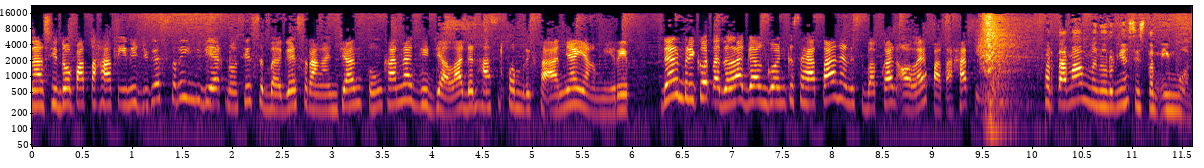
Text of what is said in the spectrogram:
Nah, sindrom patah hati ini juga sering didiagnosis sebagai serangan jantung karena gejala dan hasil pemeriksaannya yang mirip. Dan berikut adalah gangguan kesehatan yang disebabkan oleh patah hati. Pertama, menurunnya sistem imun.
